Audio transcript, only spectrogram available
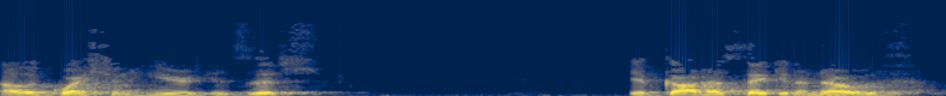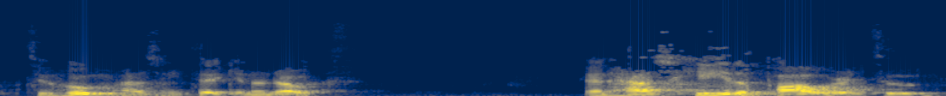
Now the question here is this. If God has taken an oath, to whom has he taken an oath? And has he the power to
